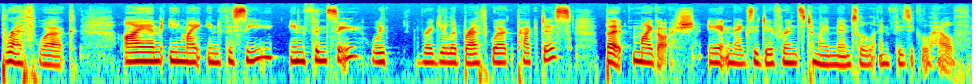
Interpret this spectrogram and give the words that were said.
Breath work. I am in my infancy, infancy with regular breath work practice, but my gosh, it makes a difference to my mental and physical health.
